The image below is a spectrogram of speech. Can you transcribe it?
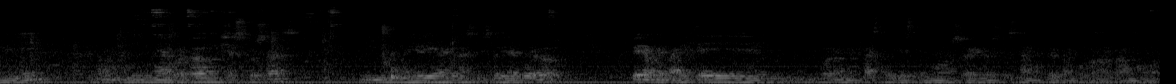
muy bien, a mí me ha aportado muchas cosas y la mayoría de las que estoy de acuerdo, pero me parece, bueno, nefasto que estemos hoy los que estamos, pero tampoco nos vamos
